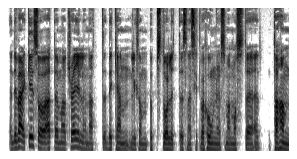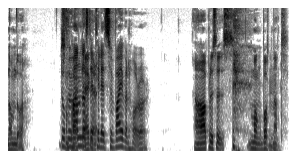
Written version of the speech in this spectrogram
Det verkar ju så att döma av trailern att det kan liksom uppstå lite sådana situationer som man måste ta hand om då. Då förvandlas det till ett survival horror. Ja, precis. Mångbottnat.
